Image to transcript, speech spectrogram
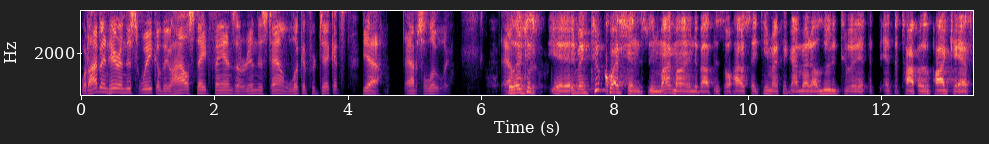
what I've been hearing this week of the Ohio State fans that are in this town looking for tickets, yeah, absolutely. So there's just yeah, I mean two questions in my mind about this Ohio State team. I think I might have alluded to it at the at the top of the podcast.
